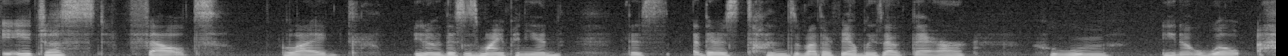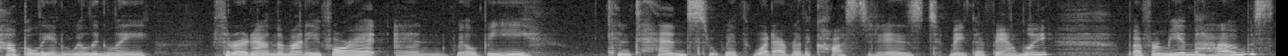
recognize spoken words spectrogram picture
it just felt like, you know, this is my opinion. This there's tons of other families out there whom, you know, will happily and willingly throw down the money for it and will be content with whatever the cost it is to make their family. But for me and the hubs,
